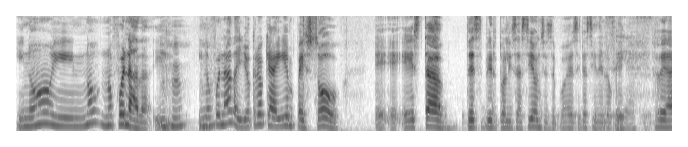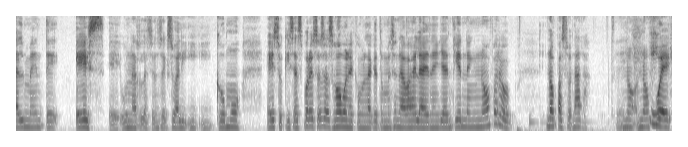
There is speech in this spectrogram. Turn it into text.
y no, y no, no fue nada. Y, y no fue nada. Y yo creo que ahí empezó eh, eh, esta desvirtualización, si se puede decir así, de lo que realmente es eh, una relación sexual y, y, cómo eso, quizás por eso esas jóvenes como la que tú mencionabas, Elaine, ya entienden, no, pero no pasó nada. No, no fue.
